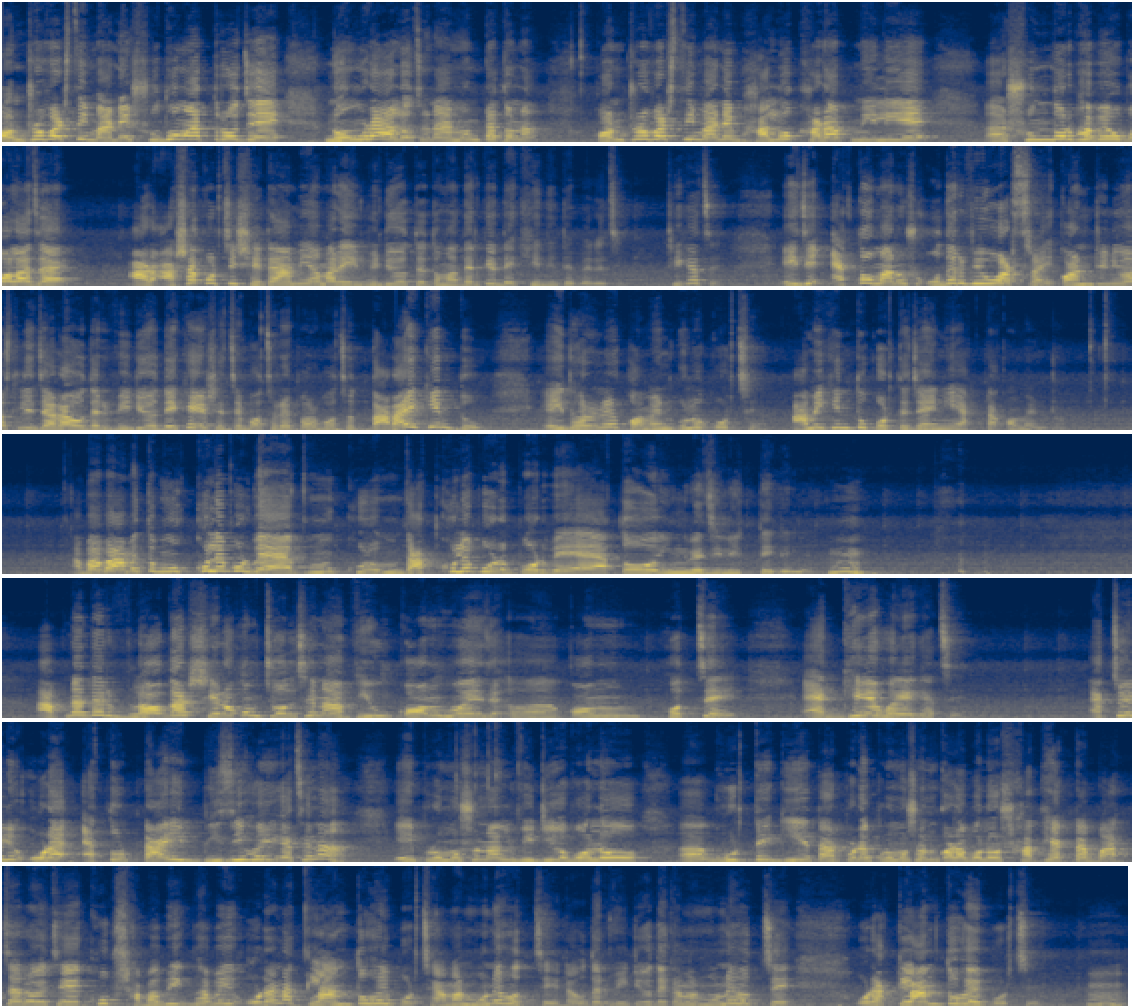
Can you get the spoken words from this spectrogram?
কন্ট্রোভার্সি মানে শুধুমাত্র যে নোংরা আলোচনা, এমনটা তো না। কন্ট্রোভার্সি মানে ভালো খারাপ মিলিয়ে সুন্দরভাবেও বলা যায়। আর আশা করছি সেটা আমি আমার এই ভিডিওতে তোমাদেরকে দেখিয়ে দিতে পেরেছি, ঠিক আছে? এই যে এত মানুষ, ওদের ভিউয়ার্সরাই কন্টিনিউয়াসলি যারা ওদের ভিডিও দেখে এসেছে বছরের পর বছর, তারাই কিন্তু এই ধরনের কমেন্টগুলো করছে। আমি কিন্তু করতে যাইনি একটা কমেন্টও বাবা, আমি তো মুখ খুলে পড়বে মুখ দাঁত খুলে পড়- পড়বে, এত ইংরেজি লিখতে গেলে, হুম? আপনাদের ব্লগ আর সেরকম চলছে না ভিউ কম হয়ে কম হচ্ছে, একঘেয়ে হয়ে গেছে। অ্যাকচুয়ালি ওরা এতটাই বিজি হয়ে গেছে না? এই প্রমোশনাল ভিডিও বলো ঘুরতে গিয়ে তারপরে প্রমোশন করা বলো, সাথে একটা বাচ্চা রয়েছে, খুব স্বাভাবিকভাবেই ওরা না ক্লান্ত হয়ে পড়ছে। আমার মনে হচ্ছে, এটা ওদের ভিডিও দেখে আমার মনে হচ্ছে, ওরা ক্লান্ত হয়ে পড়ছে। হুম?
